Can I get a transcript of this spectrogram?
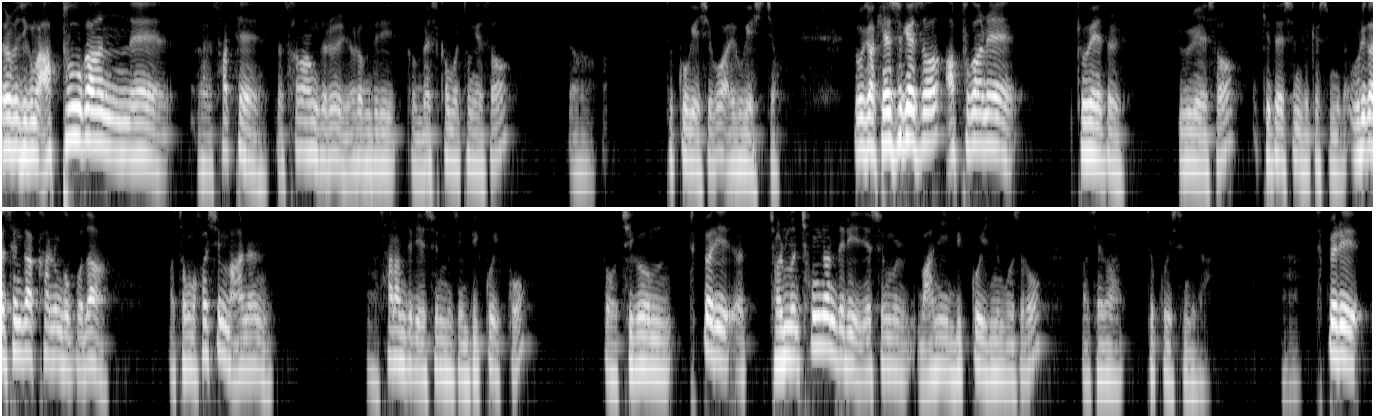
여러분 지금 아프간의 어, 사태 또 상황들을 여러분들이 그 매스컴을 통해서 어, 듣고 계시고 알고 계시죠. 우리가 계속해서 아프간의 교회들을 위해서 기도했으면 좋겠습니다. 우리가 생각하는 것보다 어, 정말 훨씬 많은 어, 사람들이 예수님을 지금 믿고 있고 또 지금 특별히 어, 젊은 청년들이 예수님을 많이 믿고 있는 것으로 어, 제가 듣고 있습니다. 아, 특별히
